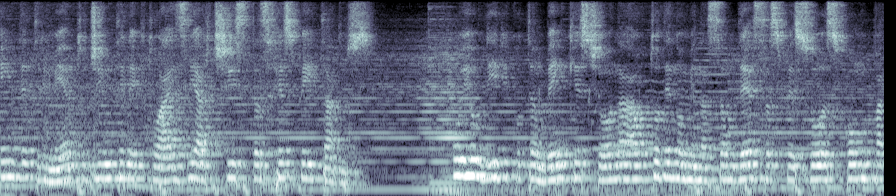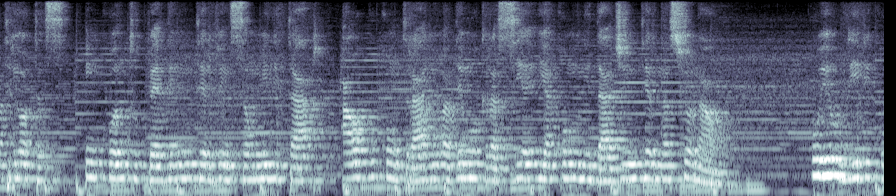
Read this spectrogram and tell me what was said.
em detrimento de intelectuais e artistas respeitados. O eu lírico também questiona a autodenominação dessas pessoas como patriotas, enquanto pedem intervenção militar, algo contrário à democracia e à comunidade internacional. O eu lírico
